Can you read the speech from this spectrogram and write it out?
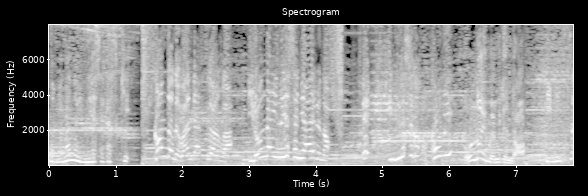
のままの犬夜叉が好き。今度のワンダースワンはいろんな犬夜叉に会えるの。え犬夜叉が学校に？どんな夢見てんだ？秘密。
